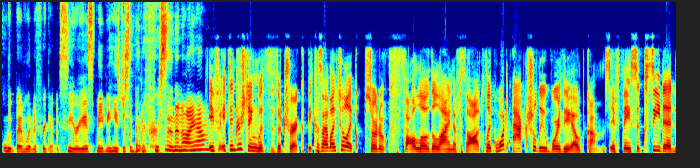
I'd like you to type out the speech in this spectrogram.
Lupin would have forgiven Sirius. Maybe he's just a better person than I am. If it's interesting with the trick because I like to like sort of follow the line of thought. Like, what actually were the outcomes if they succeeded?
